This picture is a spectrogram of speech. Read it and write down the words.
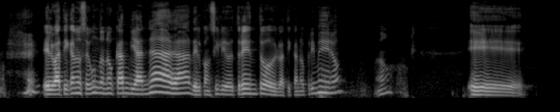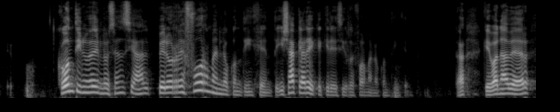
el Vaticano II no cambia nada del Concilio de Trento o del Vaticano I. Eh, continuidad en lo esencial, pero reforma en lo contingente. Y ya aclaré qué quiere decir reforma en lo contingente. Que van a ver,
